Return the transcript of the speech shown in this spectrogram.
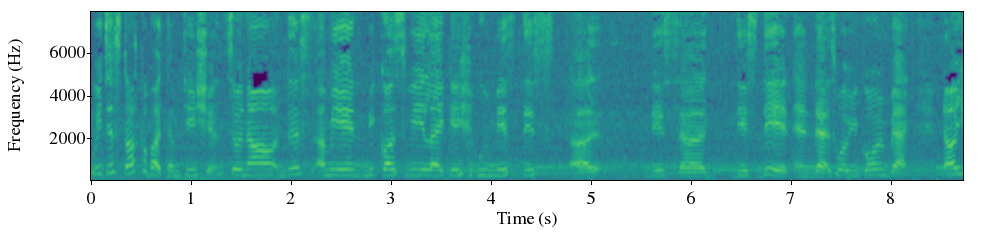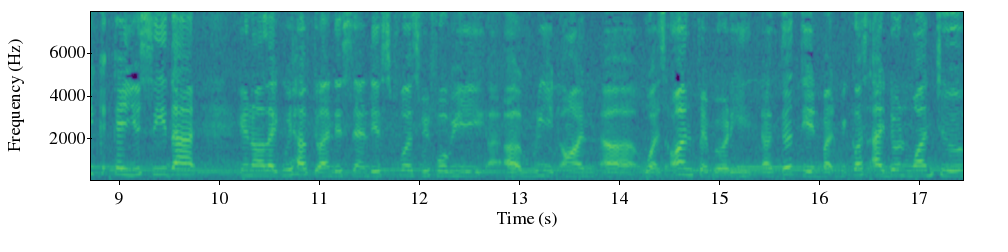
We just talk about temptation. So now this, I mean, because we like we missed this uh, this uh, this date, and that's why we're going back. Now you can you see that you know, like we have to understand this first before we uh, read on uh, what's on February uh, 13. But because I don't want to,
